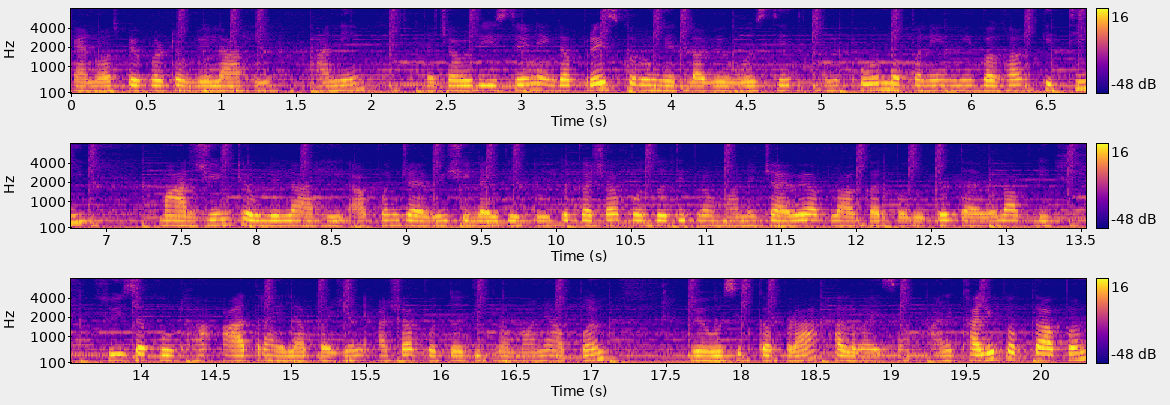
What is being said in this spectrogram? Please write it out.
कॅनव्हास पेपर ठेवलेला आहे आणि त्याच्यावरती इस्त्रीने एकदा प्रेस करून घेतला व्यवस्थित आणि पूर्णपणे मी बघा किती मार्जिन ठेवलेलं आहे. आपण ज्यावेळी शिलाई देतो तर कशा पद्धतीप्रमाणे ज्यावेळी आपला आकार बदलतो त्यावेळेला आपली सुईचा खोट हा आत राहिला पाहिजे आणि अशा पद्धतीप्रमाणे आपण व्यवस्थित कपडा हलवायचा. आणि खाली फक्त आपण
